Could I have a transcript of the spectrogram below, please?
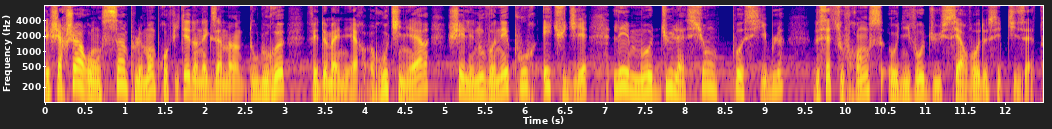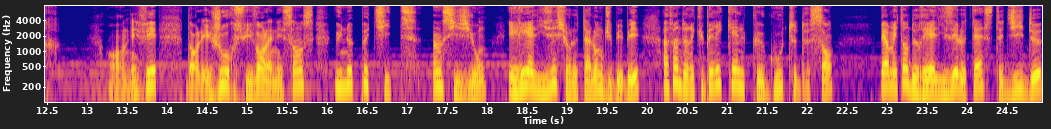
Les chercheurs ont simplement profité d'un examen douloureux fait de manière routinière chez les nouveau-nés pour étudier les modulations possibles de cette souffrance au niveau du cerveau de ces petits êtres. En effet, dans les jours suivant la naissance, une petite incision est réalisé sur le talon du bébé afin de récupérer quelques gouttes de sang, permettant de réaliser le test dit de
